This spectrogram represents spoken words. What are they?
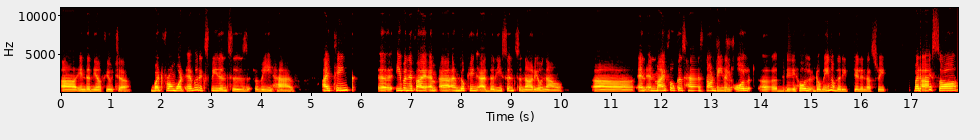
uh, in the near future but from whatever experiences we have i think uh, even if i am uh, i'm looking at the recent scenario now uh, and and my focus has not been in all uh, the whole domain of the retail industry but i saw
